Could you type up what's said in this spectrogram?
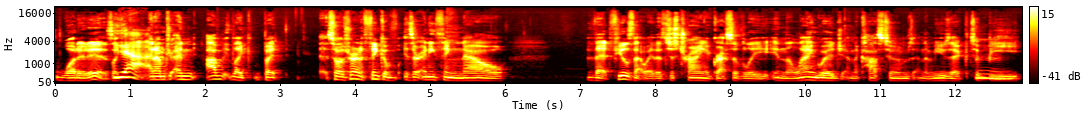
what it is like Yeah. and i'm and i'm like but so i was trying to think of is there anything now that feels that way that's just trying aggressively in the language and the costumes and the music to be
